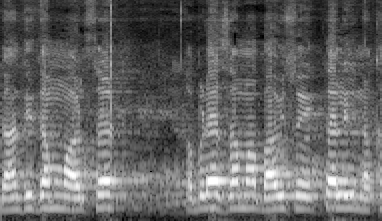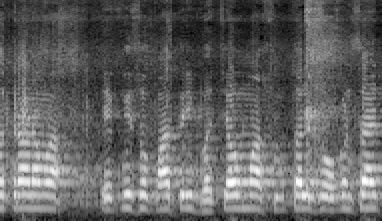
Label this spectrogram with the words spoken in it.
ગાંધીધામમાં અડસઠ અબડાસામાં બાવીસો એકતાલીસ નખત્રાણામાં એકવીસો પાંત્રીસ ભચાઉમાં સુડતાલીસો ઓગણસાઠ,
